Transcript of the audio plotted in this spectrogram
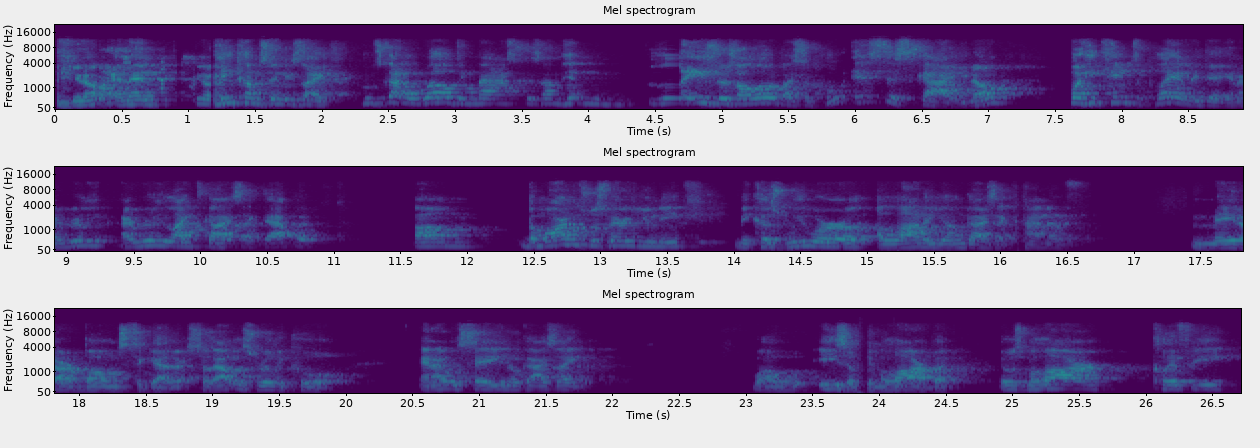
you know, and then, you know, he comes in, he's like, who's got a welding mask? Cause I'm hitting lasers all over. I said, who is this guy? You know, but he came to play every day. And I really, I really liked guys like that. But um, the Marlins was very unique because we were a, lot of young guys that kind of made our bones together. So that was really cool. And I would say, you know, guys like, well, easily Millar, but it was Millar, Cliffy,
